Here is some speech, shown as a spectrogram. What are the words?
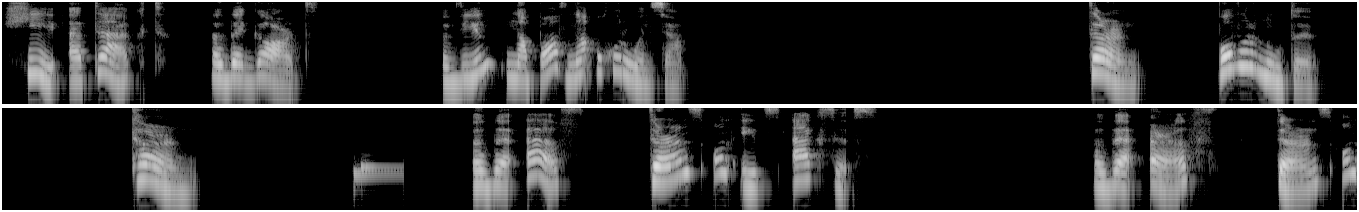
He attacked the guard. Він напав на охоронця. Turn. Повернути. Turn. The earth turns on its axis. The earth turns on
